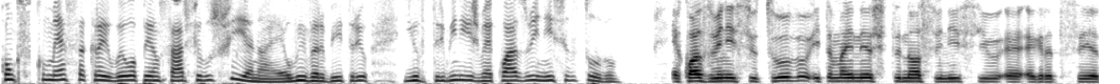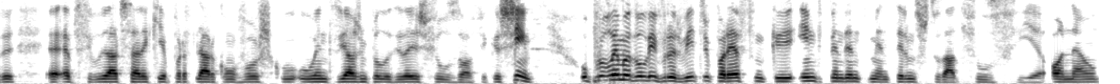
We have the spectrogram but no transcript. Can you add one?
com que se começa, creio eu, a pensar filosofia, não é? O livre-arbítrio e o determinismo, é quase o início de tudo. É quase o início de tudo e também neste nosso início eh, agradecer eh, a possibilidade de estar aqui a partilhar convosco o entusiasmo pelas ideias filosóficas. Sim, o problema do livre-arbítrio parece-me que, independentemente de termos estudado filosofia ou não,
